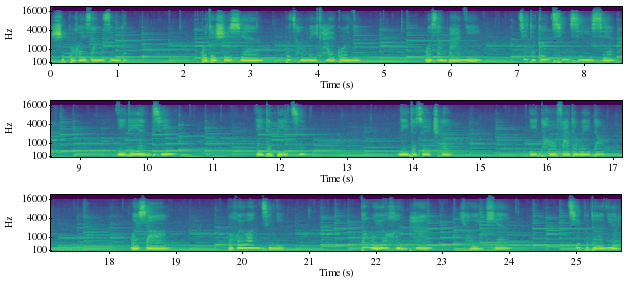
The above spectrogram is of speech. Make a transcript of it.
是不会相信的。我的视线不曾离开过你，我想把你记得更清晰一些。你的眼睛，你的鼻子。你的嘴唇，你头发的味道，我想不会忘记你，但我又很怕有一天记不得你了。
